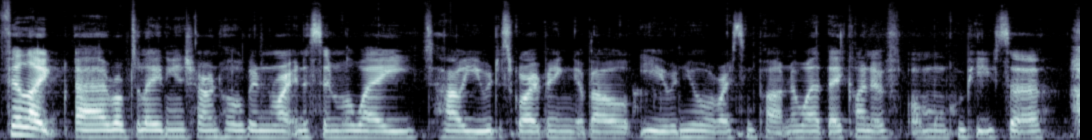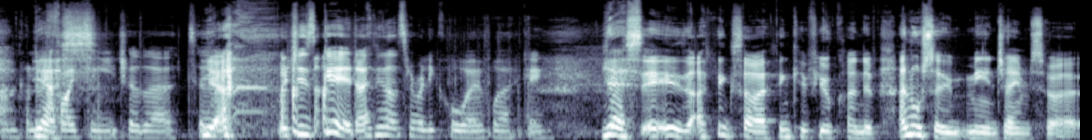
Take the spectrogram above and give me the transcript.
feel like uh, Rob Delaney and Sharon Horgan write in a similar way to how you were describing about you and your writing partner, where they kind of on one computer and kind Yes. of fighting each other. To, Yeah. which is good. I think that's a really cool way of working. Yes, it is. I think so. I think if you're kind of, and also me and James, who I,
